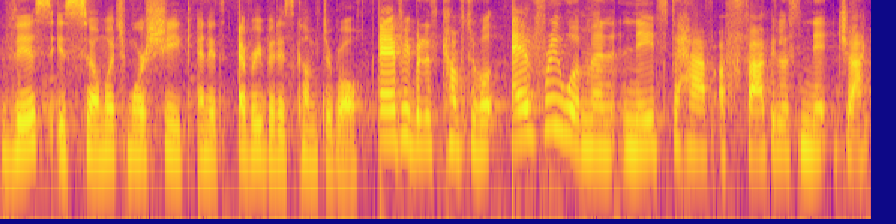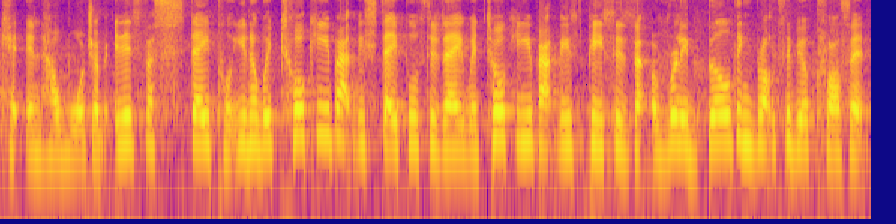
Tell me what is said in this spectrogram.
this is so much more chic and it's every bit as comfortable. Every bit as comfortable. Every woman needs to have a fabulous knit jacket in her wardrobe. It is the staple. You know, we're talking about these staples today. We're talking about these pieces that are really building blocks of your closet.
